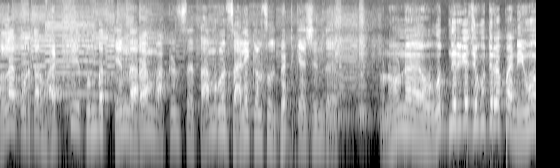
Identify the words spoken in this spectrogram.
ಎಲ್ಲ ಕೊಡ್ತಾರ. ಹೊಟ್ಟೆ ತುಂಬ ತಿಂದು ಆರಾಮ್ ಮಕ್ಕಳ ತಮಗೊಂದು ಸಾಲಿ ಕಲ್ಸೋದು ಬೆಟ್ಟ ಕ್ಯಾಶಿಂದ. ಅವನವನ್ನ ಉದ್ ನೀರಿಗೆ ಜಗುತ್ತಿರಪ್ಪ ನೀವು.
